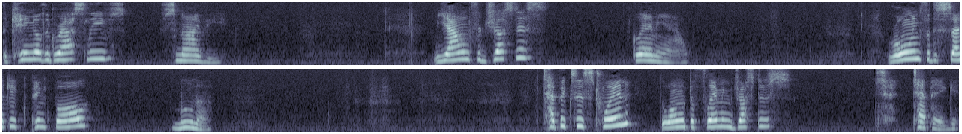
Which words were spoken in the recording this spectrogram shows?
The King of the Grass Leaves, Snivy. Meowing for Justice, Glameow. Rolling for the psychic pink ball, Luna. Tepex's twin, the one with the flaming justice, Tepig.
